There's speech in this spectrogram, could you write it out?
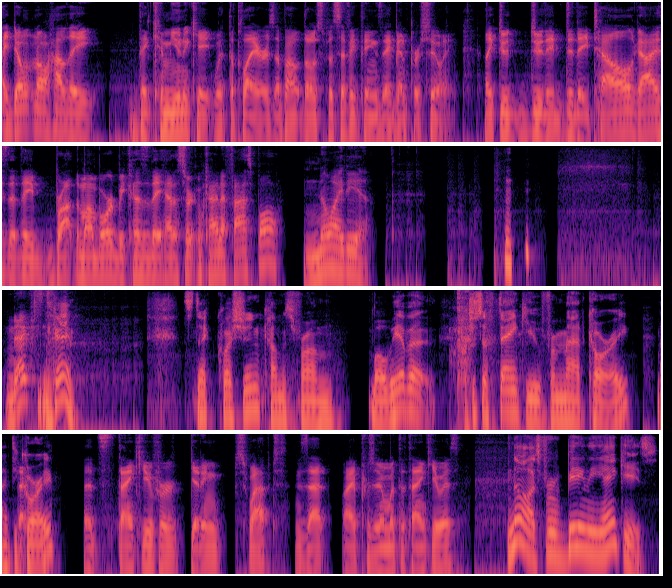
I don't know how they they communicate with the players about those specific things they've been pursuing. Like do do they did they tell guys that they brought them on board because they had a certain kind of fastball? No idea. Next. Okay. This next question comes from well, we have a just a thank you from Matt Corey. Matthew That- Corey. That's thank you for getting swept. Is that I presume what the thank you is? No, it's for beating the Yankees.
